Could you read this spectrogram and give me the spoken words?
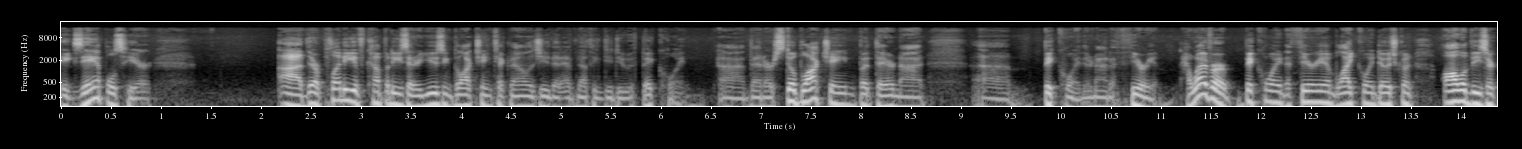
examples here, uh, there are plenty of companies that are using blockchain technology that have nothing to do with Bitcoin, uh, that are still blockchain, but they're not um, Bitcoin. They're not Ethereum. However, Bitcoin, Ethereum, Litecoin, Dogecoin, all of these are,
